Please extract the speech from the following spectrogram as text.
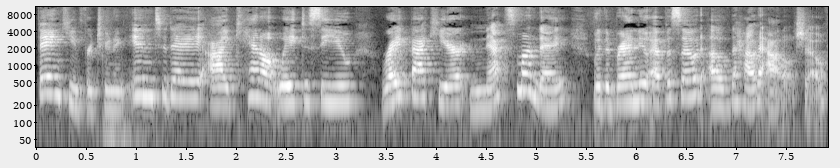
Thank you for tuning in today. I cannot wait to see you right back here next Monday with a brand new episode of the How to Adult Show.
